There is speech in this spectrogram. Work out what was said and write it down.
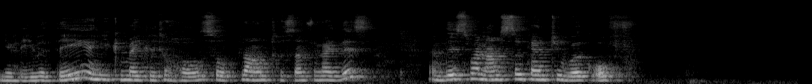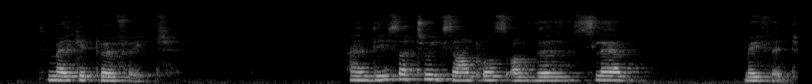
You leave it there and you can make little holes or plant or something like this. And this one I'm still going to work off to make it perfect. And these are two examples of the slab method.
